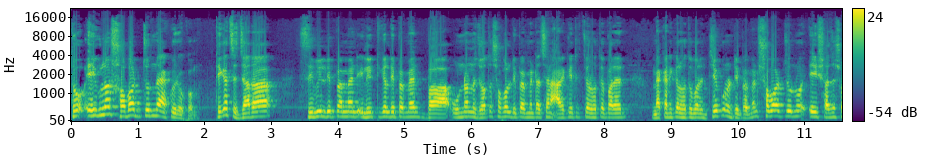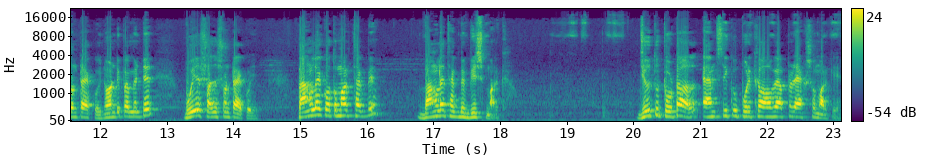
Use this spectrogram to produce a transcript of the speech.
তো এইগুলো সবার জন্য একই রকম, ঠিক আছে? যারা সিভিল ডিপার্টমেন্ট, ইলেকট্রিক্যাল ডিপার্টমেন্ট বা অন্যান্য যত সকল ডিপার্টমেন্ট আছেন, আর্কিটেকচার হতে পারেন, মেকানিক্যাল হতে পারেন, যে কোনো ডিপার্টমেন্ট, সবার জন্য এই সাজেশনটা একই নন ডিপার্টমেন্টের বইয়ের সাজেশনটা একই। বাংলায় কত মার্ক থাকবে? বাংলায় থাকবে বিশ মার্ক যেহেতু টোটাল এমসিকিউ পরীক্ষা হবে আপনার একশো মার্কের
